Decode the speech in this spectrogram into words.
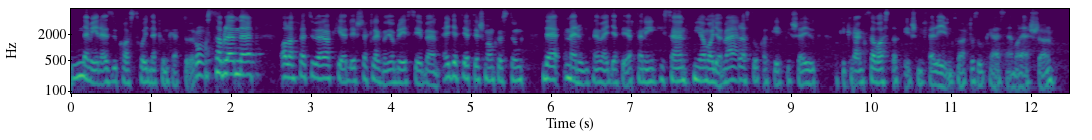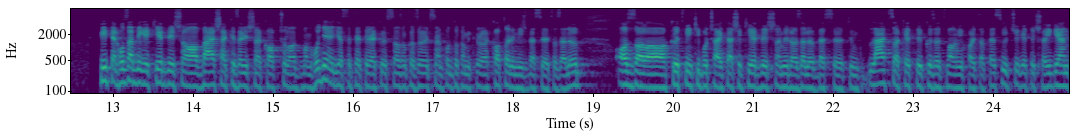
Nem érezzük azt, hogy nekünk ettől rosszabb lenne, alapvetően a kérdések legnagyobb részében egyetértés van köztünk, de merünk nem egyetérteni, hiszen mi a magyar választókat képviseljük, akik ránk szavaztak, és mi feléjünk tartozunk elszámolással. Péter, hozzád még egy kérdés a válságkezeléssel kapcsolatban. Hogyan egyeztethetőek össze azok az öt szempontok, amikről a Katalin is beszélt az előbb, azzal a kötvénykibocsátási kérdéssel, amiről az előbb beszéltünk? Látsz a kettő között valami fajta feszültséget, és ha igen,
